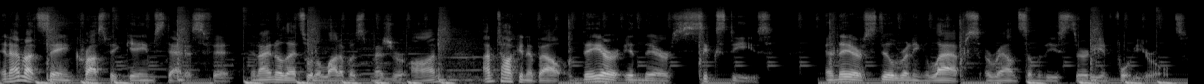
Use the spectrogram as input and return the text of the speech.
And I'm not saying CrossFit Games status fit, and I know that's what a lot of us measure on. I'm talking about they are in their 60s and they are still running laps around some of these 30 and 40 year olds.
